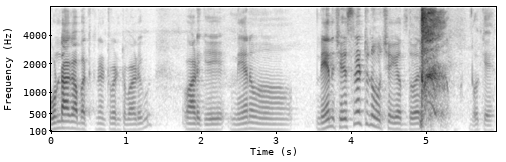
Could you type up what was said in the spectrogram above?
గూండాగా బతికినటువంటి వాడు. వాడికి నేను నేను చేసినట్టు నువ్వు చేయొద్దు అని చెప్పాడు. ఓకే.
